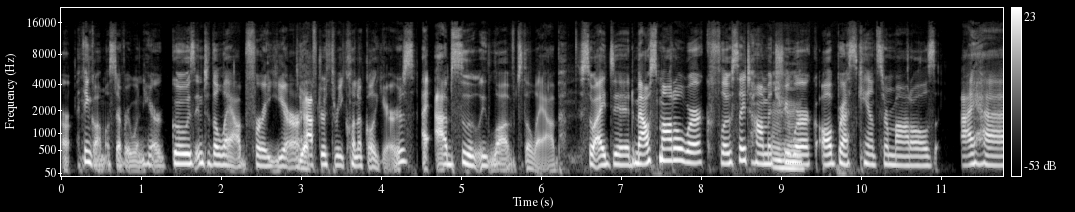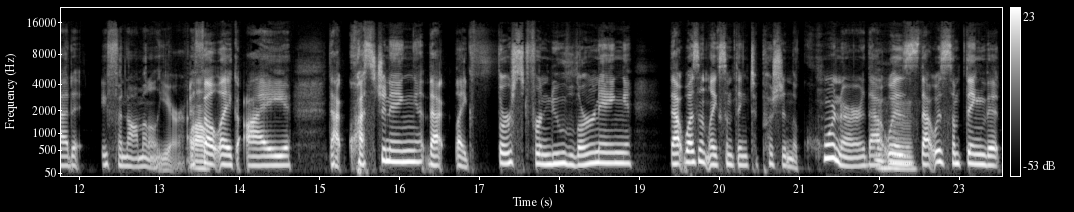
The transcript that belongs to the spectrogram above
or I think almost everyone here, goes into the lab for a year Yeah. after three clinical years. I absolutely loved the lab. So I did mouse model work, flow cytometry Mm-hmm. work, all breast cancer models. I had a phenomenal year. I felt like I that questioning, that like thirst for new learning, that wasn't like something to push in the corner. That mm-hmm. was that was something that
